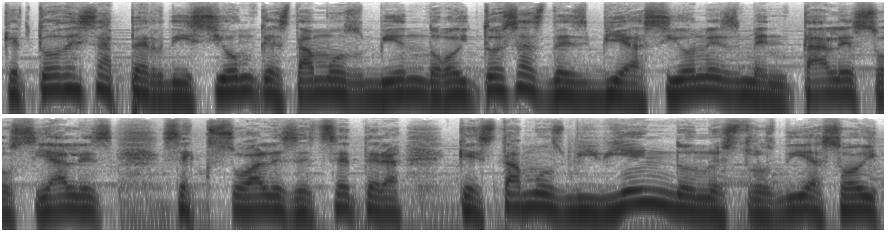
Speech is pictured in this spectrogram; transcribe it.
que toda esa perdición que estamos viendo hoy, todas esas desviaciones mentales, sociales, sexuales, etcétera, que estamos viviendo en nuestros días hoy,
